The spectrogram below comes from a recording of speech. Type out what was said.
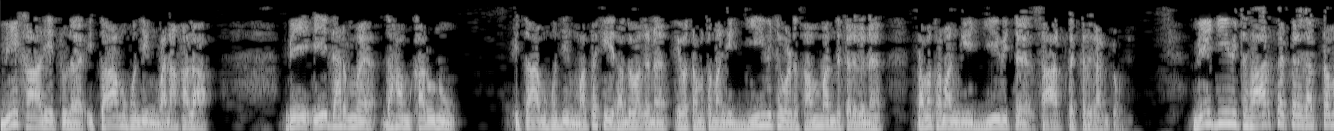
මේ කාලය තුල ඊටාම හොඳින් වනහලා මේ ඒ ධර්ම දහම් කරුණු ඊටාම හොඳින් මතකයේ රඳවගෙන ඒව තම තමන්ගේ ජීවිතවලට සම්බන්ධ කරගෙන තම තමන්ගේ ජීවිත සාර්ථක කරගන්න ඕනේ. මේ ජීවිත සාර්ථක කරගත්තම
